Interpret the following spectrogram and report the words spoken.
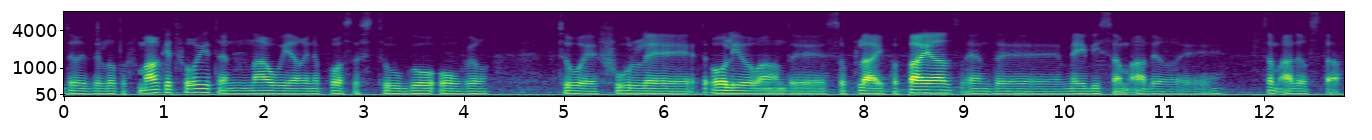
there is a lot of market for it. And now we are in a process to go over to a full uh, all year round uh, supply papayas and uh, maybe some other uh, some other stuff.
